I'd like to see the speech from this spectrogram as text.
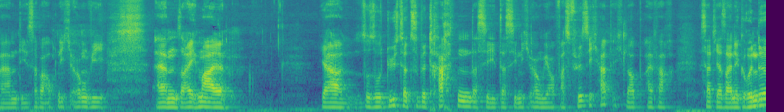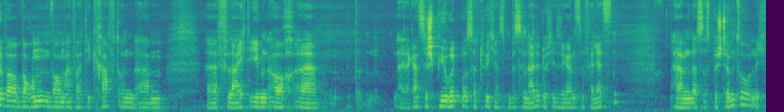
ähm, die ist aber auch nicht irgendwie, ähm, sage ich mal, ja, so, so düster zu betrachten, dass sie, dass sie nicht irgendwie auch was für sich hat. Ich glaube einfach, es hat ja seine Gründe, warum, warum einfach die Kraft und ähm, äh, vielleicht eben auch äh, der ganze Spielrhythmus natürlich jetzt ein bisschen leidet durch diese ganzen Verletzten. Ähm, das ist bestimmt so und ich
